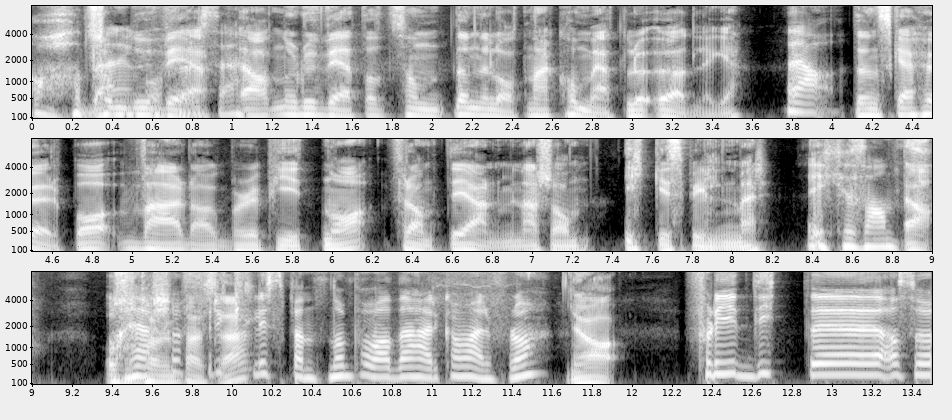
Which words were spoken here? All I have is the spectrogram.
Åh, det er en du god vet, følelse. ja, når du vet at sånn, denne låten her kommer jeg til å ødelegge. Ja, Den skal jeg høre på hver dag på repeat nå, fram til hjernen min er sånn Ikke spill den mer. ikke sant? Ja. Og jeg er så fryktelig spent nå på hva det her kan være for noe. Ja, Fordi ditt eh, altså,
